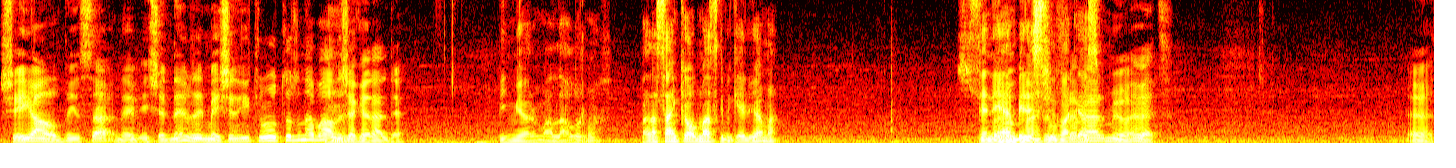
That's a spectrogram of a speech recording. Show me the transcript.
Şeyi aldıysa ne işte ne Mesh'in ilk router'ına bağlayacak herhalde. Bilmiyorum vallahi olur mu? Bana sanki olmaz gibi geliyor ama. Süper Deneyen birisi bulmak lazım. Vermiyor evet. Evet.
